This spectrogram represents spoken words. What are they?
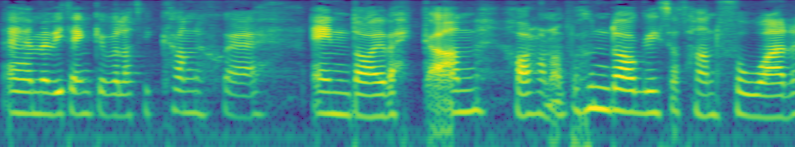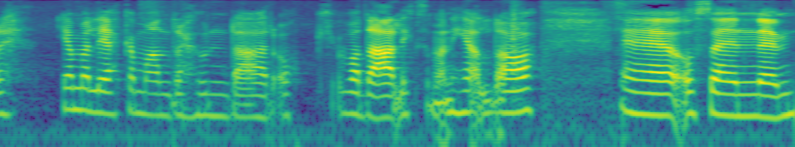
Eh, men vi tänker väl att vi kanske en dag i veckan har honom på hunddagis så att han får ja, men leka med andra hundar och vara där liksom en hel dag. Eh, och sen eh,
